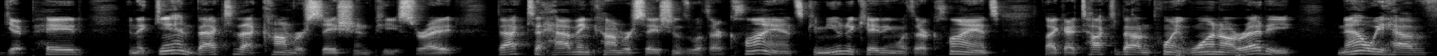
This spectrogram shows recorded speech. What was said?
get paid? And again, back to that conversation piece, right? Back to having conversations with our clients, communicating with our clients, like I talked about in point 1 already. Now we have,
